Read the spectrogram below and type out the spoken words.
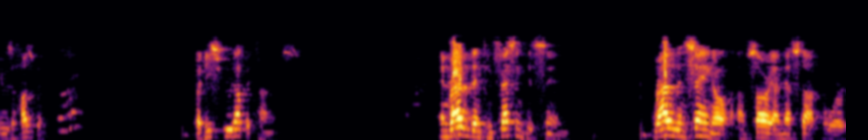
He was a husband. But he screwed up at times. And rather than confessing his sin, rather than saying, oh, I'm sorry, I messed up, or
